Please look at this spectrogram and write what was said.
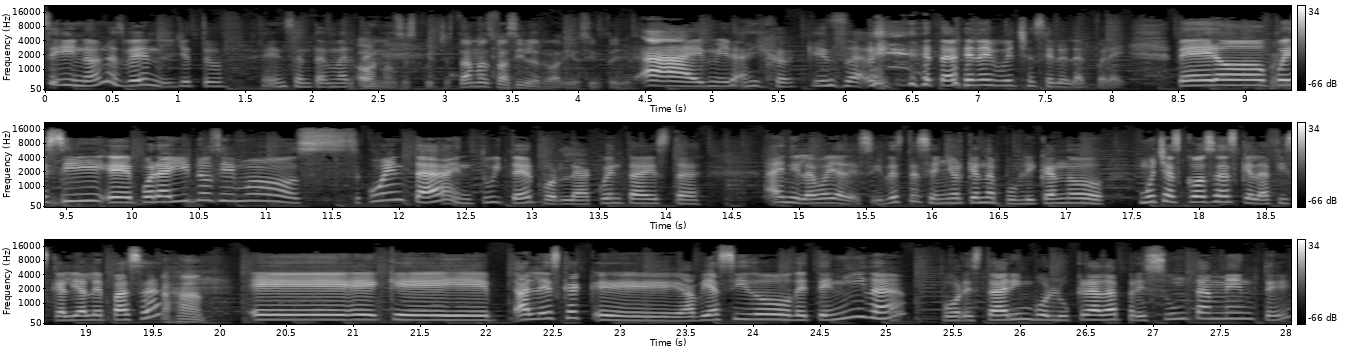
sí, ¿no? Nos ven en YouTube en Santa Marta. Oh, no se escucha. Está más fácil el radio, siento yo. Ay, mira, hijo, quién sabe. También hay mucho celular por ahí. Pero, pues Bueno. sí, eh, por ahí nos dimos cuenta en Twitter, por la cuenta esta, ay, ni la voy a decir, de este señor que anda publicando muchas cosas que la fiscalía le pasa, Ajá. eh, que Aleska eh, había sido detenida por estar involucrada presuntamente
